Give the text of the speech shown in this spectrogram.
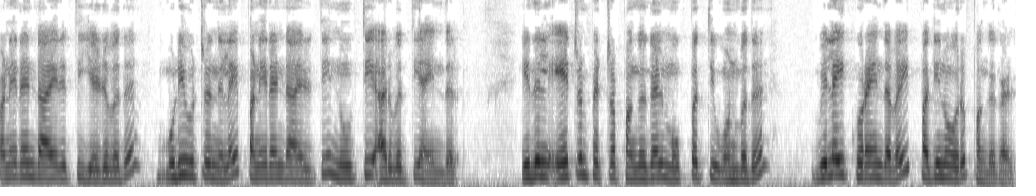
பன்னிரெண்டாயிரத்தி எழுபது முடிவுற்ற நிலை பன்னிரெண்டாயிரத்தி நூற்றி அறுபத்தி ஐந்து. இதில் ஏற்றம் பெற்ற பங்குகள் முப்பத்தி ஒன்பது விலை குறைந்தவை பதினோரு பங்குகள்.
